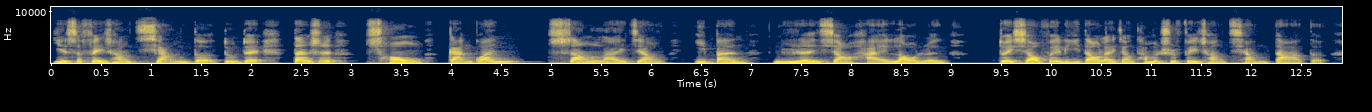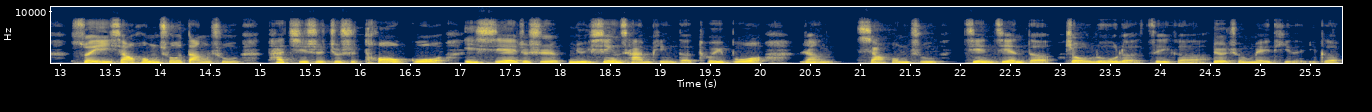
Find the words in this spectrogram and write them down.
也是非常强的，对不对？但是从感官上来讲，一般女人、小孩、老人对消费力道来讲，他们是非常强大的。所以小红书当初它其实就是透过一些就是女性产品的推播，让小红书渐渐的走入了这个社群媒体的一个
